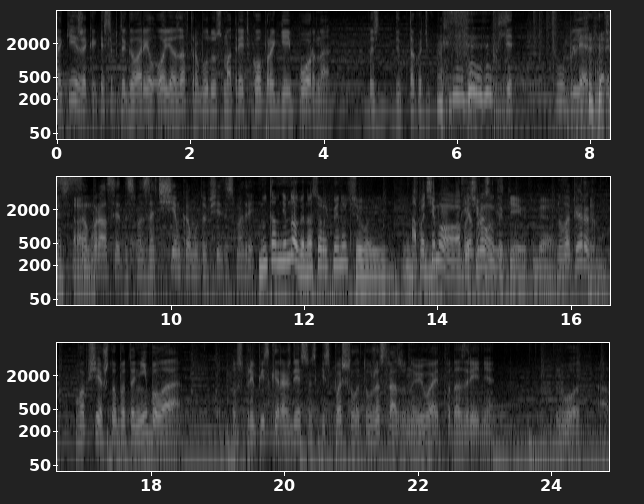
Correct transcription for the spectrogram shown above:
такие же, как если бы ты говорил, ой, я завтра буду смотреть копра гей-порно. То есть ты такой, типа, фу, блядь, фу, блядь, ты собрался это смотреть. Зачем кому-то вообще это смотреть? Ну там немного, на 40 минут всего. и- А почему? А Я почему не такие у тебя? Ну, во-первых, вообще, что бы то ни было, с припиской рождественский спешл, это уже сразу навевает подозрения. Вот. А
